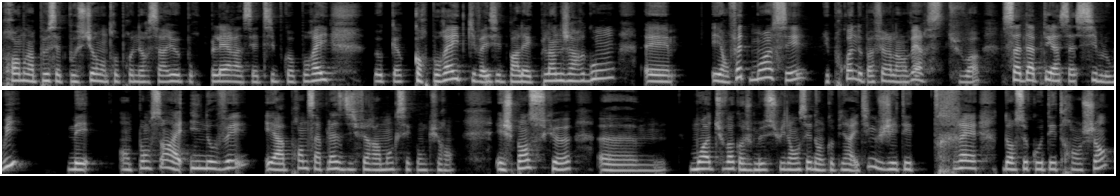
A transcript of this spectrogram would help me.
prendre un peu cette posture d'entrepreneur sérieux pour plaire à cette cible corporate, euh, corporate qui va essayer de parler avec plein de jargon et et en fait moi c'est et pourquoi ne pas faire l'inverse, tu vois, s'adapter à sa cible, oui, mais en pensant à innover et à prendre sa place différemment que ses concurrents. Et je pense que euh, moi, tu vois, quand je me suis lancée dans le copywriting, j'étais très dans ce côté tranchant.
